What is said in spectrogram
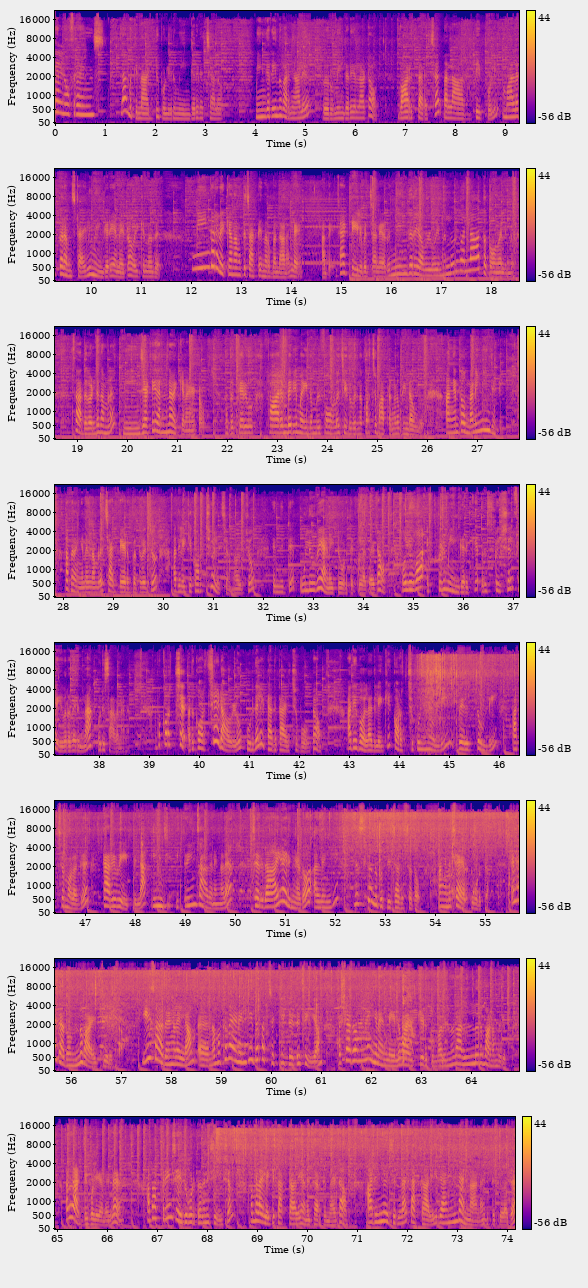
Hello friends. നമുക്കിന്ന് അടിപൊളി ഒരു മീൻകറി വെച്ചാലോ. മീൻകറി എന്ന് പറഞ്ഞാൽ വെറും മീൻകറി അല്ല കേട്ടോ വറുത്തരച്ച നല്ല അടിപൊളി മലപ്പുറം സ്റ്റൈൽ മീൻകറിയാണ് കേട്ടോ വയ്ക്കുന്നത് മീൻകറി വെക്കാൻ നമുക്ക് ചട്ടി നിർബന്ധമാണല്ലേ? അതെ ചട്ടിയിൽ വെച്ചാലേ അത് മീൻകറി ആവുള്ളൂ എന്നുള്ളൊരു വല്ലാത്ത തോന്നലുണ്ട്. സോ അതുകൊണ്ട് നമ്മൾ മീൻ ചട്ടി തന്നെ വെക്കണം കേട്ടോ. അതൊക്കെ ഒരു പാരമ്പര്യമായി നമ്മൾ ഫോളോ ചെയ്തു വരുന്ന കുറച്ച് പാത്രങ്ങളൊക്കെ ഉണ്ടാവുമല്ലോ. അങ്ങനത്തെ ഒന്നാണ് ഈ മീൻചട്ടി അപ്പം അങ്ങനെ നമ്മൾ ചട്ട എടുപ്പത്ത് വെച്ചു. അതിലേക്ക് കുറച്ച് വെളിച്ചെണ്ണ ഒഴിച്ചു. എന്നിട്ട് ഉലുവയാണ് ഇട്ട് കൊടുത്തിട്ടുള്ളത് കേട്ടോ. ഉലുവ എപ്പോഴും മീൻകറിക്ക് ഒരു സ്പെഷ്യൽ ഫ്ലേവർ തരുന്ന ഒരു സാധനമാണ്. അപ്പോൾ കുറച്ച് അത് കുറച്ചേ ഇടാവുള്ളൂ. കൂടുതലിട്ട് അത് കഴിച്ചു പോകും കേട്ടോ. അതേപോലെ അതിലേക്ക് കുറച്ച് കുഞ്ഞുള്ളി വെളുത്തുള്ളി പച്ചമുളക് കറിവേപ്പില ഇഞ്ചി ഇത്രയും സാധനങ്ങൾ ചെറുതായി അരിഞ്ഞതോ അല്ലെങ്കിൽ ജസ്റ്റ് ഒന്ന് കുത്തിച്ചതച്ചതോ അങ്ങനെ ചേർത്ത് കൊടുക്കുക. എന്നിട്ട് അതൊന്ന് വഴറ്റിയെടുക്കുക ഈ സാധനങ്ങളെല്ലാം നമുക്ക് വേണമെങ്കിൽ ഇത് പച്ചക്ക് ഇട്ടിട്ട് ചെയ്യാം. പക്ഷെ അതൊന്നും ഇങ്ങനെ എണ്ണയിൽ വഴറ്റിയെടുക്കുമ്പോൾ അതിൽ നിന്ന് നല്ലൊരു മണം വരും. അത് അടിപൊളിയാണ് അല്ലേ? അപ്പോൾ അത്രയും ചെയ്തു കൊടുത്തതിന് ശേഷം നമ്മൾ അതിലേക്ക് തക്കാളിയാണ് ചേർക്കുന്നത് കേട്ടോ. അരിഞ്ഞു വെച്ചിട്ടുള്ള തക്കാളി രണ്ടെണ്ണമാണ് എടുത്തിട്ടുള്ളത്.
